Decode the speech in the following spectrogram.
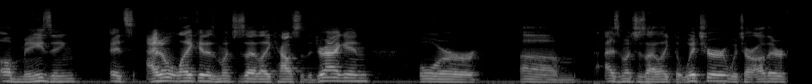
amazing. It's I don't like it as much as I like House of the Dragon, or um, as much as I like The Witcher, which are other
